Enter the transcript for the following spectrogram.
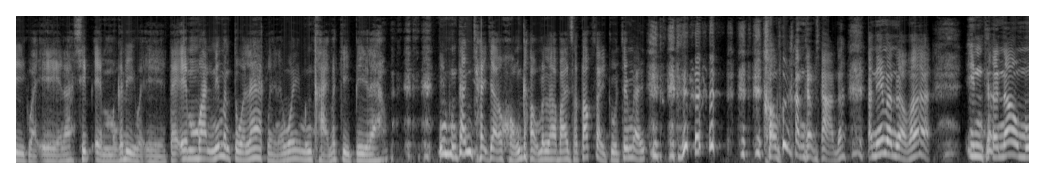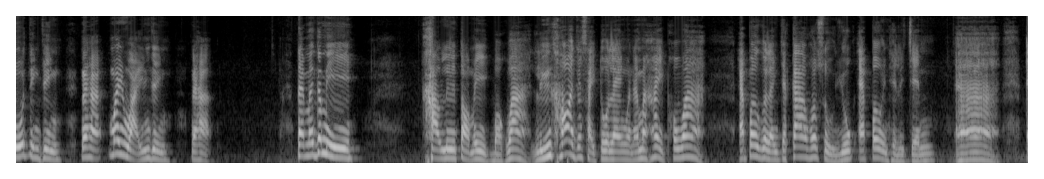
ดีกว่า A นะชิป M มันก็ดีกว่า A แต่ M1 นี่มันตัวแรกเลยนะเว้ยมึงขายมากี่ปีแล้ว นี่มึงตั้งใจจะเอาของเก่ามาระบายสต็อกใส่กูใช่ไหมเขาพูดคำหยาบๆนะ อันนี้มันแบบว่า internal mood จริง ๆ นะฮะ ไม่ไหวจริง ๆ นะฮะ แต่มันก็มีข่าวลือต่อมาอีกบอกว่า หรือเขาอาจจะใส่ตัวแรงกว่านั้นมาให้ เพราะว่า Apple กำลังจะก้าวเข้าสู่ยุค Apple Intelligence อ่าไอ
